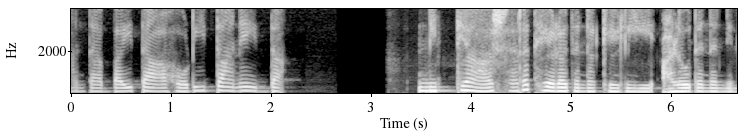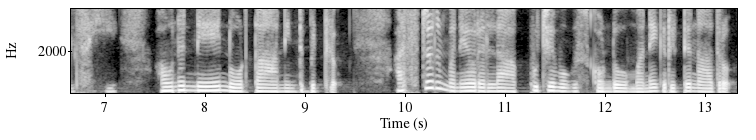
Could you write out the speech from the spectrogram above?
ಅಂತ ಬೈತಾ ಹೊಡಿತಾನೇ ಇದ್ದ. ನಿತ್ಯ ಶರತ್ ಹೇಳೋದನ್ನು ಕೇಳಿ ಅಳೋದನ್ನು ನಿಲ್ಲಿಸಿ ಅವನನ್ನೇ ನೋಡ್ತಾ ನಿಂತುಬಿಟ್ಲು. ಅಷ್ಟರಲ್ಲಿ ಮನೆಯವರೆಲ್ಲ ಪೂಜೆ ಮುಗಿಸ್ಕೊಂಡು ಮನೆಗೆ ರಿಟರ್ನ್ ಆದರು.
